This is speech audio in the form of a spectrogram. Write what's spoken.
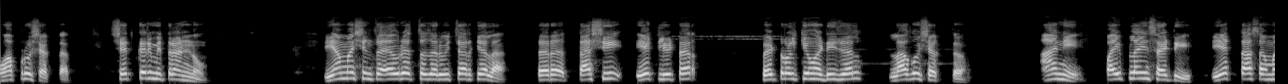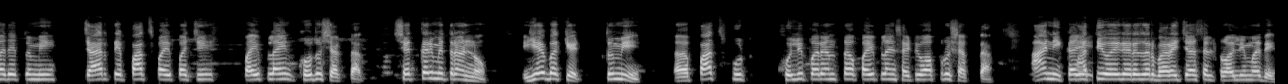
वापरू शकतात. शेतकरी मित्रांनो या मशीनचा एव्हरेजचा जर विचार केला तर ताशी एक लिटर पेट्रोल किंवा डिझेल लागू शकतं. आणि पाईपलाईन साठी एक तासामध्ये तुम्ही चार ते पाच पाईपाची पाईपलाईन खोदू शकतात. शेतकरी मित्रांनो हे बकेट तुम्ही पाच फूट खोलीपर्यंत पाईपलाईन साठी वापरू शकता. आणि काही माती वगैरे जर भरायची असेल ट्रॉलीमध्ये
